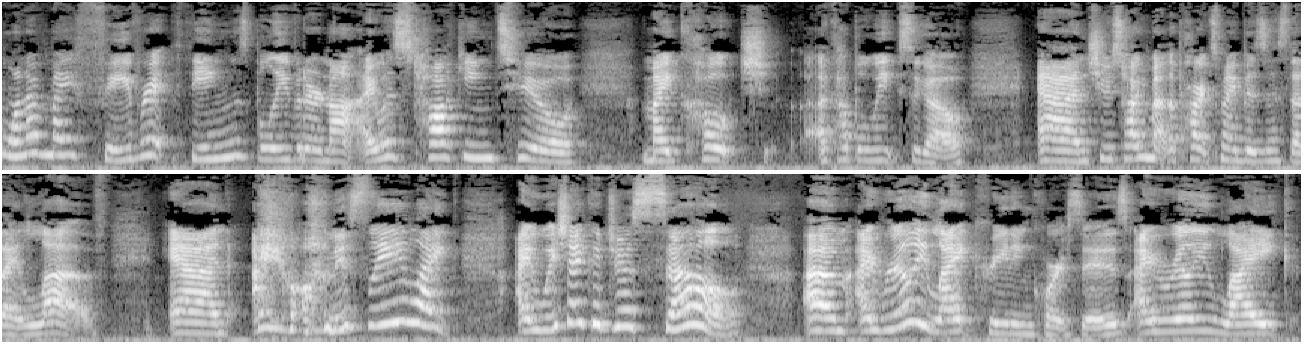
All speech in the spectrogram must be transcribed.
one of my favorite things, believe it or not. I was talking to my coach a couple weeks ago, and she was talking about the parts of my business that I love. And I honestly, like, I wish I could just sell. Um, I really like creating courses. I really like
